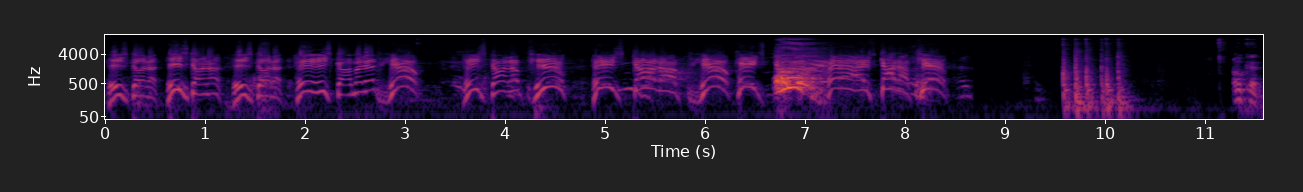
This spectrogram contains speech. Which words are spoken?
he's gonna, he's gonna, he's gonna, he's gonna puke! He's gonna puke! He's gonna puke! He's gonna, he's gonna puke! Okay.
